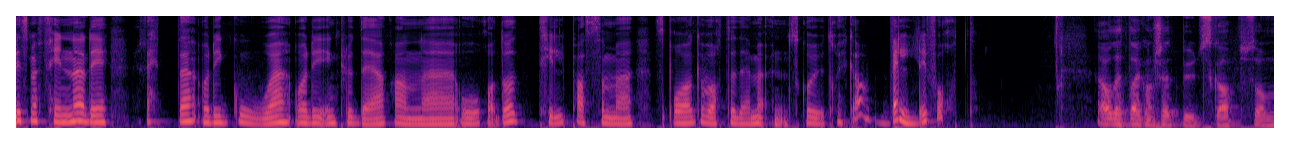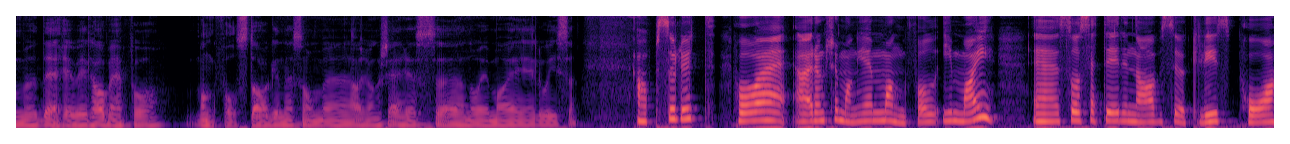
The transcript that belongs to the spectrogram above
hvis vi finner de rette og de gode og de inkluderende ordene. Da tilpasser vi språket vårt til det vi ønsker å uttrykke, veldig fort. Ja, og Dette er kanskje et budskap som dere vil ha med på mangfoldsdagene som eh, arrangeres eh, nå i mai, Louise? Absolutt. På eh, arrangementet Mangfold i mai så setter Nav søkelys på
